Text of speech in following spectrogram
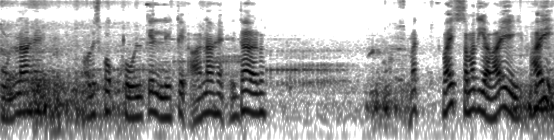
खोलना है और इसको खोल के लेके आना है इधर। मैं भाई, समझ गया भाई। भाई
